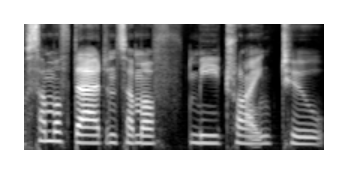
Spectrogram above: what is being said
some of that and some of me trying to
